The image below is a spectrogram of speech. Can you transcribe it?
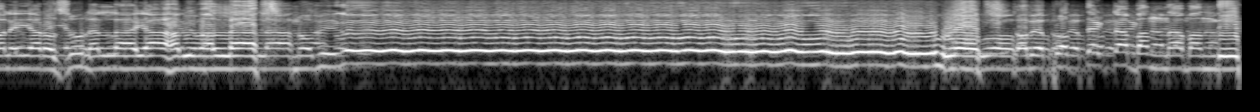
বলে, ইয়া ইয়া নবী গো তবে প্রত্যেকটা বান্দা বান্দির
